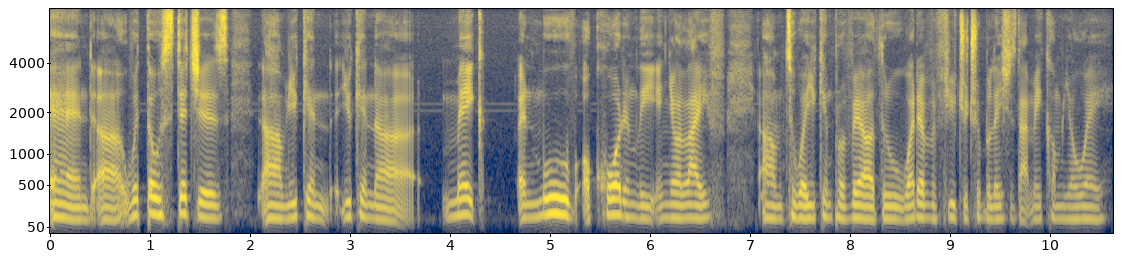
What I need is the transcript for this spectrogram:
And uh, with those stitches um, you can you can uh, make and move accordingly in your life um, to where you can prevail through whatever future tribulations that may come your way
